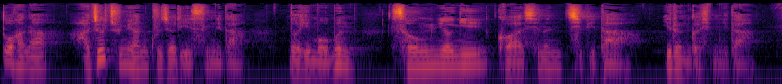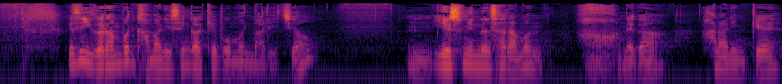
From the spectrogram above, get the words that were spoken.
또 하나 아주 중요한 구절이 있습니다. 너희 몸은 성령이 거하시는 집이다. 이런 것입니다. 그래서 이걸 한번 가만히 생각해 보면 말이죠. 음, 예수 믿는 사람은 어, 내가 하나님께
